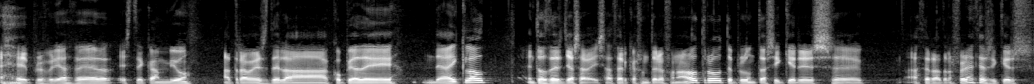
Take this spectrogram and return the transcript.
prefería hacer este cambio a través de la copia de, de iCloud. Entonces, ya sabéis, acercas un teléfono al otro, te preguntas si quieres eh, hacer la transferencia, si quieres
